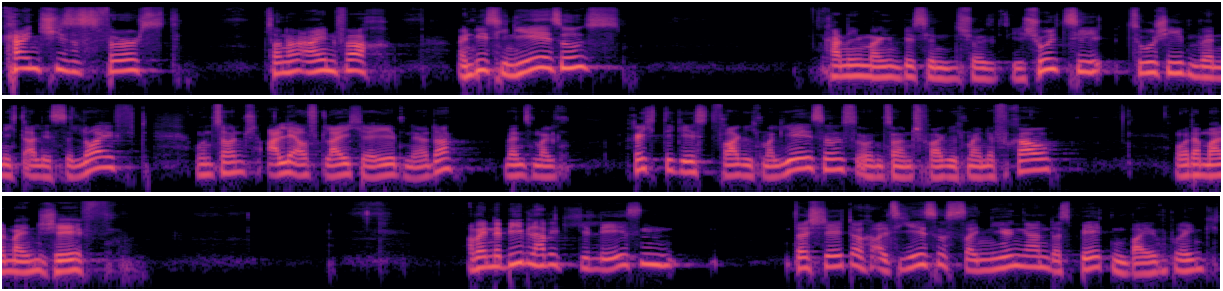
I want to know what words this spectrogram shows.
Kein Jesus First, sondern einfach ein bisschen Jesus. Kann ihm ein bisschen die Schuld zuschieben, wenn nicht alles so läuft. Und sonst alle auf gleicher Ebene, oder? Wenn es mal richtig ist, frage ich mal Jesus und sonst frage ich meine Frau oder mal meinen Chef. Aber in der Bibel habe ich gelesen, da steht auch, als Jesus seinen Jüngern das Beten beibringt,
